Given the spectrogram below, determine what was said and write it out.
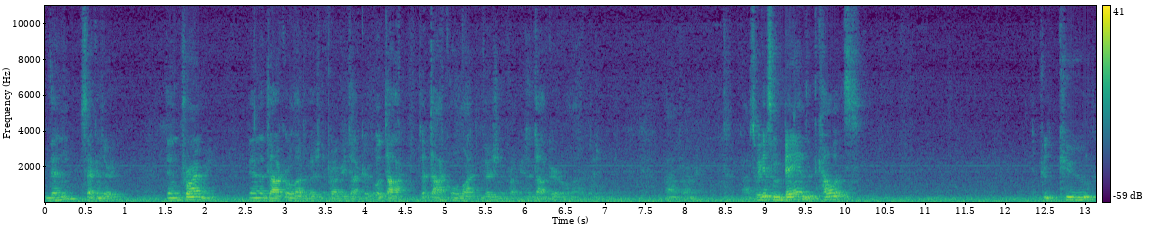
then secondary, then primary, then a darker or lighter version of primary, darker or dark, a dark or light version of primary, a darker or lighter version of uh, primary. Uh, so we get some banded colors pretty cool.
